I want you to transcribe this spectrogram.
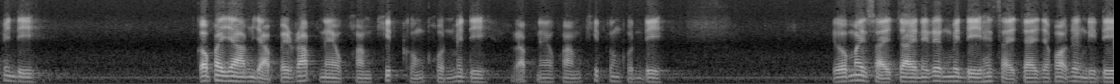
ไม่ดี ก็พยายามอย่าไปรับแนวความคิดของคนไม่ดี รับแนวความคิดของคนดี หรือว่าไม่ใส่ใจในเรื่องไม่ดี ให้ใส่ใจเฉพาะเรื่องดี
